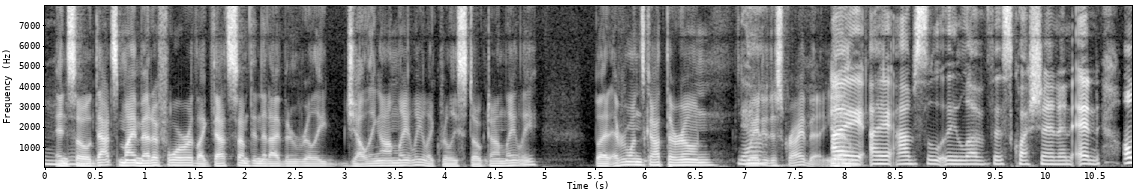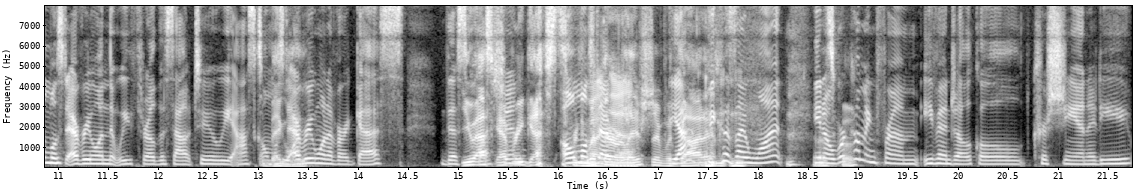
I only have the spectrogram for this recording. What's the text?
And so that's my metaphor. Like that's something that I've been really gelling on lately, like really stoked on lately. But everyone's got their own way to describe it. you know? I, I absolutely love this question. And, and almost everyone that we throw this out to, we ask a almost one. every one of our guests this you ask every guest almost much their every Yeah. relationship with yeah, God. and- because I want, you know, we're cool. coming from evangelical Christianity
